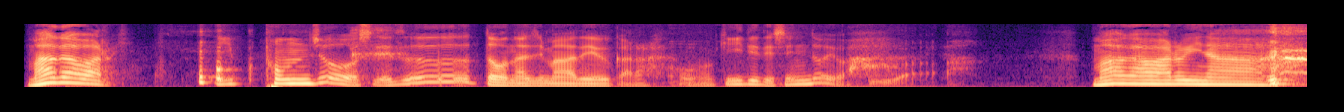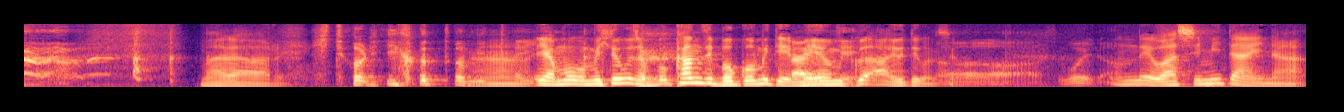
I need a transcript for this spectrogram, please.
間が悪い一本上司でずーっと同じ間で言うから聞いててしんどいわうわ間が悪いな間が悪い独り言みたい。うん。いやもう見てください。僕完全に僕を見てあ目を見てグワー言ってくるんですよ。ああすごいな。ほんでわしみたいな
